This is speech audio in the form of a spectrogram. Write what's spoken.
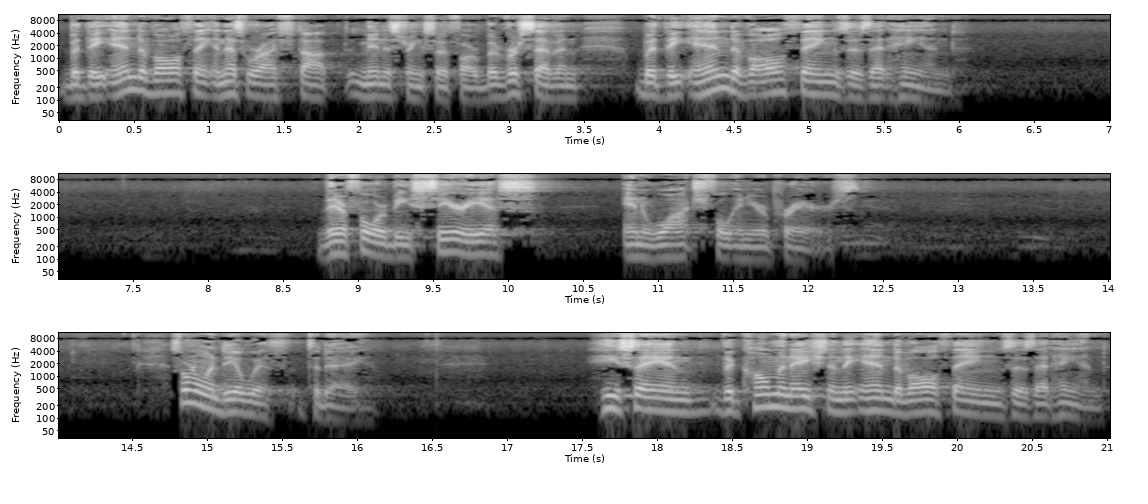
But the end of all things, and that's where I've stopped ministering so far. But verse 7 But the end of all things is at hand. Therefore, be serious and watchful in your prayers. That's what I want to deal with today. He's saying the culmination and the end of all things is at hand.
